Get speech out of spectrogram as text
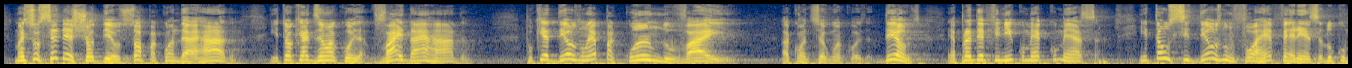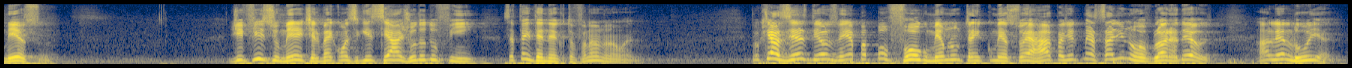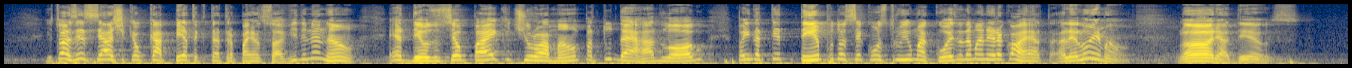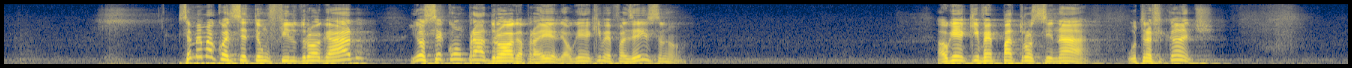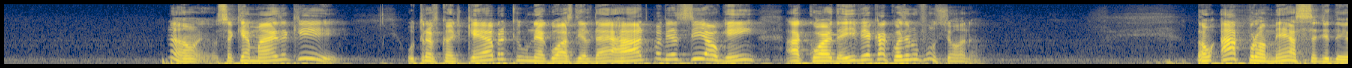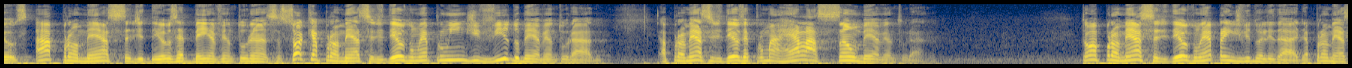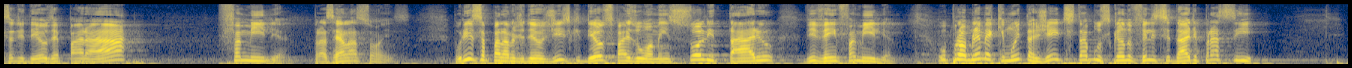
Mas se você deixou Deus só para quando dá errado, então quer dizer uma coisa: vai dar errado. Porque Deus não é para quando vai acontecer alguma coisa. Deus é para definir como é que começa. Então, se Deus não for a referência do começo, dificilmente ele vai conseguir ser a ajuda do fim. Você está entendendo o que eu estou falando não, mano? Porque às vezes Deus vem para pôr fogo mesmo num trem que começou errado para a gente começar de novo. Glória a Deus. Aleluia. Então, às vezes, você acha que é o capeta que está atrapalhando a sua vida, não é não. É Deus, o seu pai, que tirou a mão para tudo dar errado logo, para ainda ter tempo de você construir uma coisa da maneira correta. Aleluia, irmão. Glória a Deus. Isso é a mesma coisa que você ter um filho drogado e você comprar droga para ele. Alguém aqui vai fazer isso não? Alguém aqui vai patrocinar o traficante? Não, você quer mais é que o traficante quebra, que o negócio dele dá errado, para ver se alguém acorda aí e vê que a coisa não funciona. Então, a promessa de Deus, a promessa de Deus é bem-aventurança. Só que a promessa de Deus não é para um indivíduo bem-aventurado. A promessa de Deus é para uma relação bem-aventurada. Então, a promessa de Deus não é para a individualidade, a promessa de Deus é para a família, para as relações. Por isso a palavra de Deus diz que Deus faz o homem solitário viver em família. O problema é que muita gente está buscando felicidade para si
